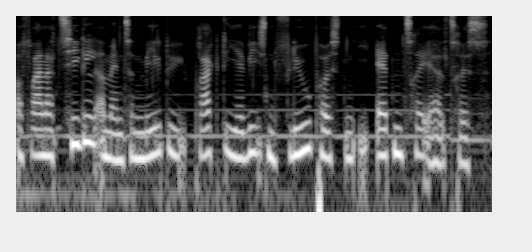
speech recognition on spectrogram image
og fra en artikel om Anton Melby bragt i avisen Flyveposten i 1853.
